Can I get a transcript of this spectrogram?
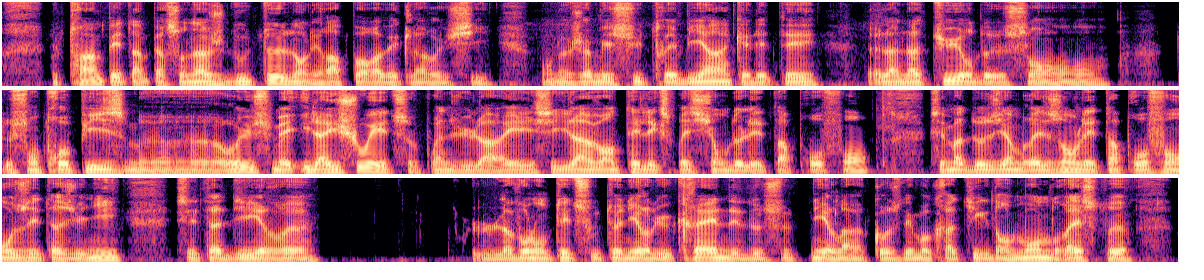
Trump est un personnage douteux dans les rapports avec la Russie. On n'a jamais su très bien quelle était la nature de son de son tropisme euh, russe, mais il a échoué de ce point de vue-là. Et s'il a inventé l'expression de l'État profond, c'est ma deuxième raison, l'État profond aux États-Unis, c'est-à-dire euh, la volonté de soutenir l'Ukraine et de soutenir la cause démocratique dans le monde reste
